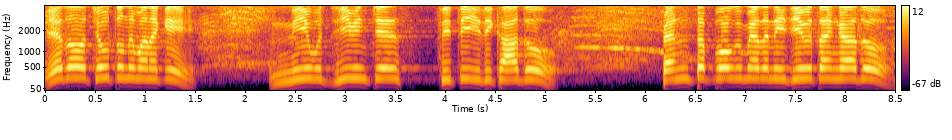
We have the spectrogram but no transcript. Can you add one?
ఏదో చెబుతుంది మనకి. నీవు జీవించే స్థితి ఇది కాదు. పెంట పోగు మీద నీ జీవితం కాదు.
